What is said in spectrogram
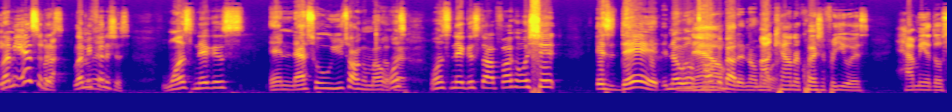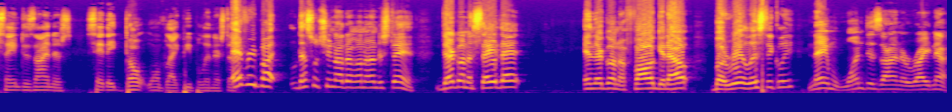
Let me answer this. I- let me finish this. Once niggas, and that's who you talking about. Okay. Once once niggas stop fucking with shit, it's dead. No, we don't Now, talk about it no my more. My counter question for you is: How many of those same designers say they don't want black people in their stuff? Everybody, that's what you're not gonna understand. They're gonna say that, and they're gonna fog it out. But realistically, name one designer right now.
